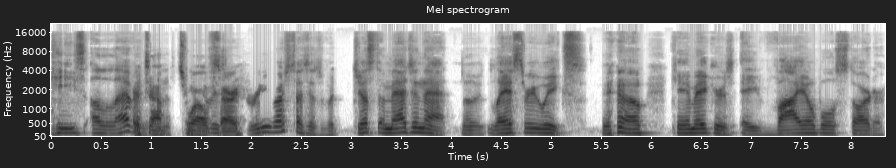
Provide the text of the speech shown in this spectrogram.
He's 11. Or top on the streak 12, sorry. Three rush touchdowns, but just imagine that the last three weeks. You know, Cam Akers, a viable starter.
